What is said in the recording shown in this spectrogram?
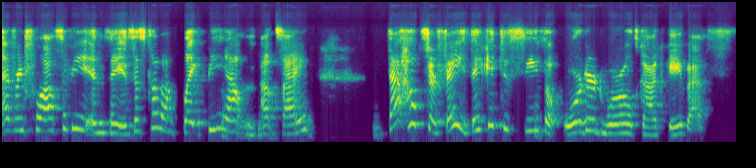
every philosophy and say, is this kind of like being out and outside? That helps their faith. They get to see the ordered world God gave us.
